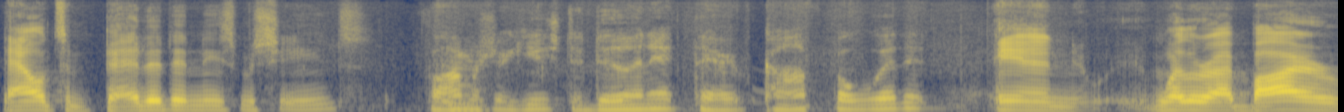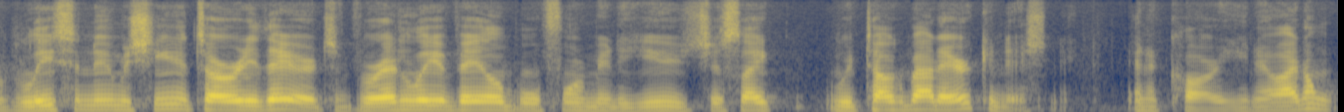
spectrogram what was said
Now it's embedded in these machines. Farmers are used to doing it. They're comfortable with it. And whether I buy or lease a new machine, it's already there. It's readily available for me to use, just like we talk about air conditioning in a car. You know, I don't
